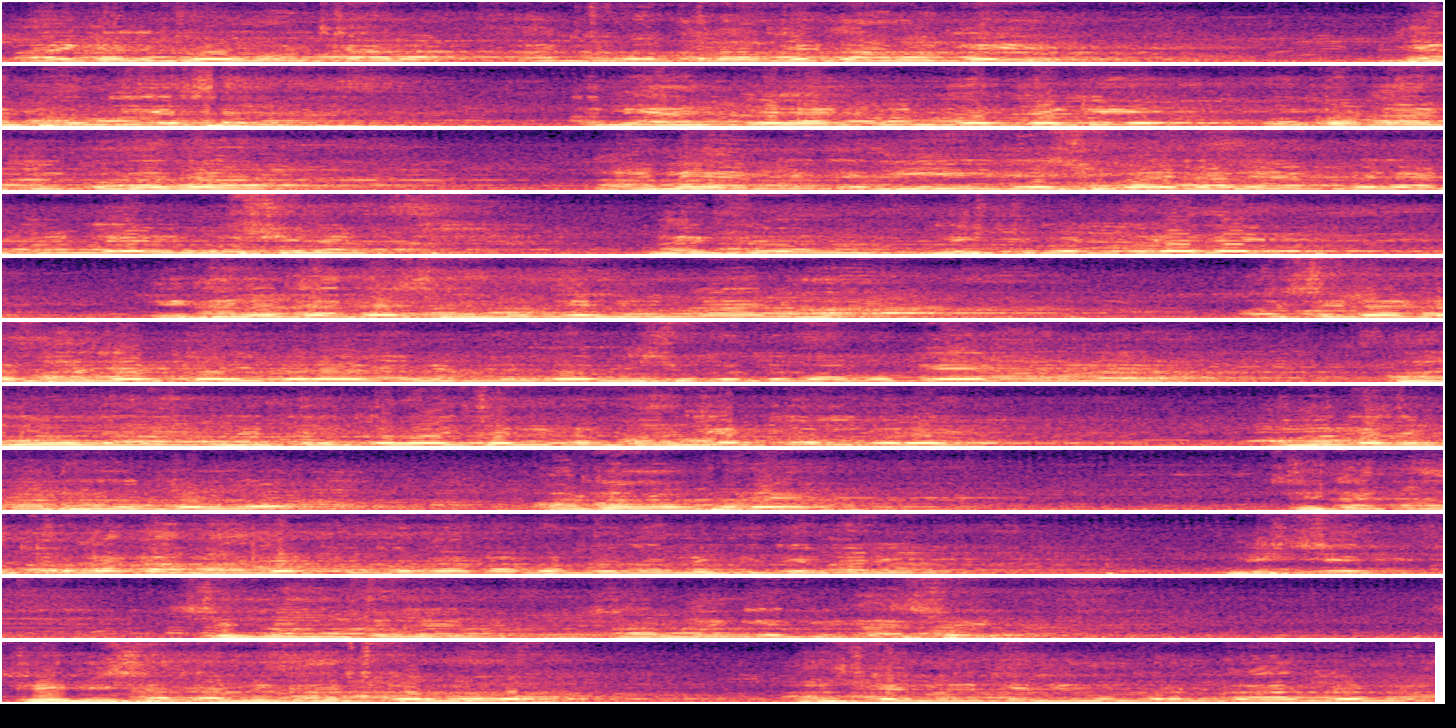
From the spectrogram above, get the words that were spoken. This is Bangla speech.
বা এখানে যুব মোর্চার কার্যকর্তারা যেটা আমাকে জ্ঞাপন দিয়েছেন, আমি এমপি ফান্ডের থেকে কতটা কি করা যায় আমি এমনিতে দিয়েই যে সবাই জানে এমপি ফান্ডে আমি বসি না ম্যাক্সিমাম ডিস্ট্রিবিউট করে দিই। এখানে যাতে সার্বঙ্গীন উন্নয়ন হয়, আর সেটা একটা বাজেট তৈরি করে আমি বলব বিশ্বজ্যোতি আর স্থানীয় যারা নেতৃত্ব রয়েছেন, একটা বাজেট তৈরি করে আমার কাছে পাঠানোর জন্য, পাঠানোর পরে সেটা কত টাকা বাজেট কত টাকা পর্যন্ত আমি দিতে পারি, নিশ্চিত সিন্ধু অঞ্চলের সর্বাঙ্গীন বিকাশে সেই দিশাতে আমি কাজ করব। আজকে আমাকে নিমন্ত্রণ করার জন্য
